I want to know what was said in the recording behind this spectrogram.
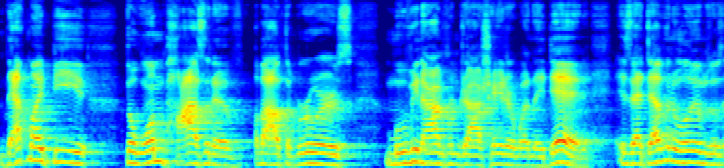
That might be the one positive about the Brewers moving on from Josh Hader when they did is that Devin Williams was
